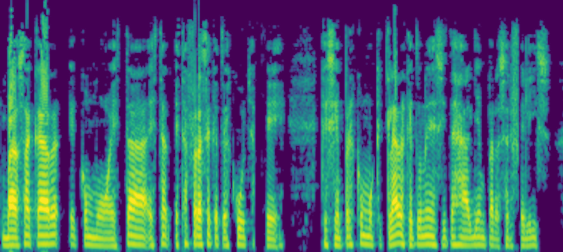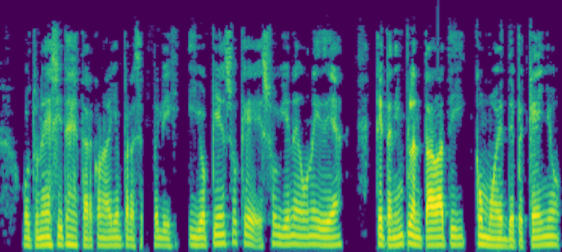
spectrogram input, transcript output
va a sacar eh, como esta, esta, esta frase que tú escuchas, que, que siempre es como que, claro, es que tú necesitas a alguien para ser feliz, o tú necesitas estar con alguien para ser feliz. Y yo pienso que eso viene de una idea que te han implantado a ti como desde pequeño,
